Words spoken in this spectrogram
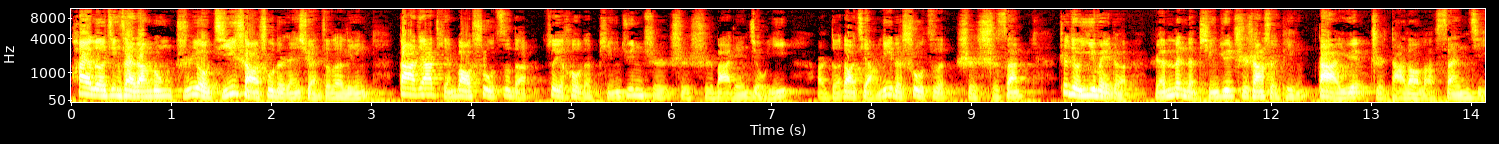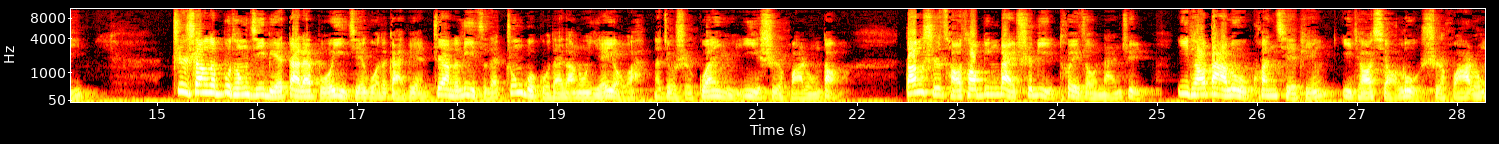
泰勒竞赛当中，只有极少数的人选择了零。大家填报数字的最后的平均值是十八点九一，而得到奖励的数字是十三。这就意味着人们的平均智商水平大约只达到了三级。智商的不同级别带来博弈结果的改变，这样的例子在中国古代当中也有啊，那就是关羽义释华容道。当时曹操兵败赤壁，退走南郡，一条大路宽且平，一条小路是华容。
